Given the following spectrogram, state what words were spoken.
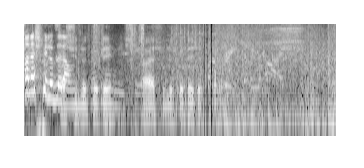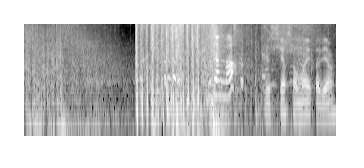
Un HP le Ça, je Bloodhound. suis de l'autre côté. Ouais, je suis de l'autre côté. j'ai- Bloodhound mort. Le cire sans moi est pas bien.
